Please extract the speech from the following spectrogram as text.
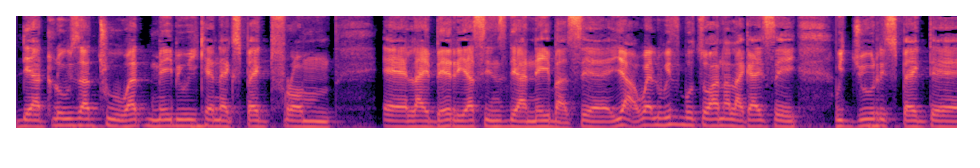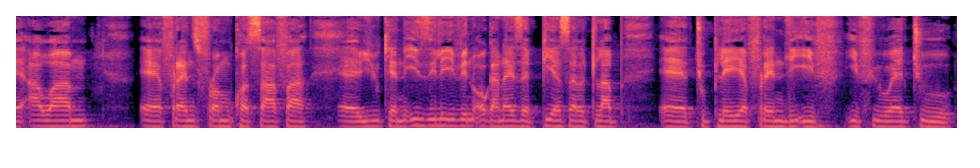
they are closer to what maybe we can expect from uh, Liberia since they are neighbors. Uh, yeah, well, with Botswana, like I say, we do respect uh, our um, uh, friends from COSAFA. Uh, you can easily even organize a PSL club uh, to play a friendly if if you were to.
